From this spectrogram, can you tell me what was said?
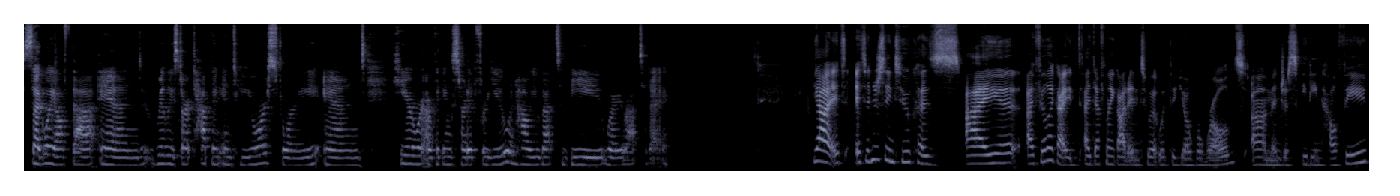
segue off that and really start tapping into your story and hear where everything started for you and how you got to be where you're at today. Yeah, it's it's interesting too because I I feel like I I definitely got into it with the yoga world um, and just eating healthy.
